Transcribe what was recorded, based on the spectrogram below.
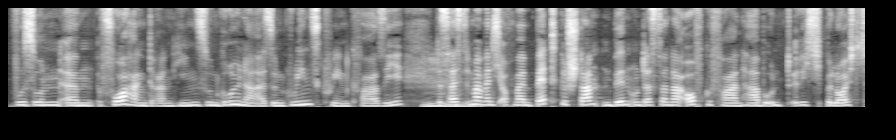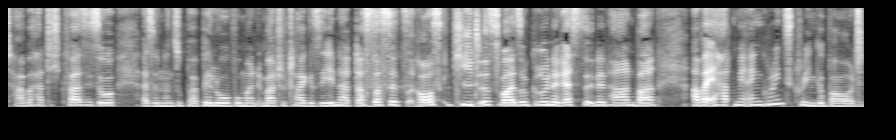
wo so ein ähm, Vorhang dran hing, so ein grüner, also ein Greenscreen quasi. Mm. Das heißt, mm. immer wenn ich auf meinem Bett gestanden bin und das dann da aufgefahren habe und richtig beleuchtet habe, hatte ich quasi so, also einen super Billo, wo man immer total gesehen hat, dass das jetzt rausgekiet ist, weil so grüne Reste in den Haaren waren. Aber er hat mir einen Greenscreen gebaut.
